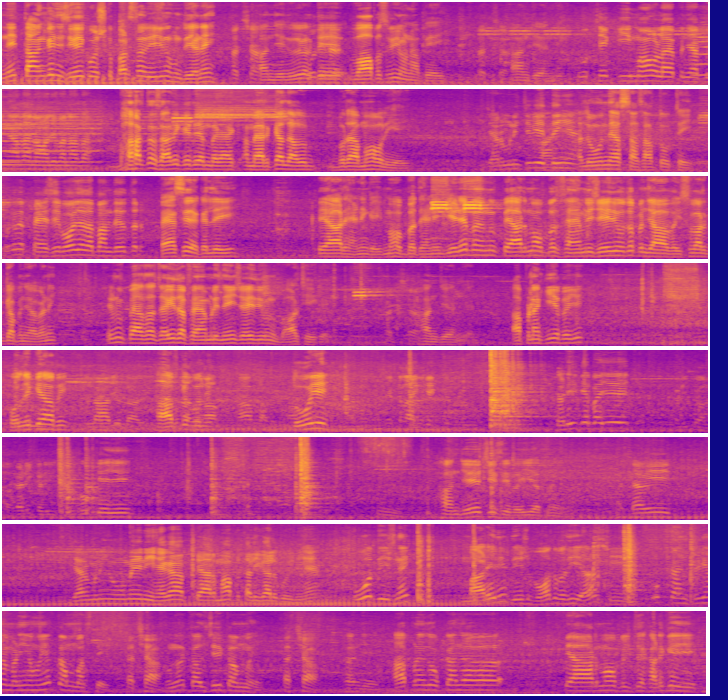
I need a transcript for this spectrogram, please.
ਨਹੀਂ ਤੰਗ ਨਹੀਂ ਸੀਗੇ ਕੁਝ ਪਰਸਨਲ ਰੀਜ਼ਨ ਹੁੰਦੇ ਆ ਨੇ ਅੱਛਾ। ਹਾਂਜੀ ਉਹਦੇ ਕਰਕੇ ਵਾਪਸ ਵੀ ਆਉਣਾ ਪਿਆ ਜੀ। ਅੱਛਾ। ਹਾਂਜੀ ਹਾਂਜੀ। ਉੱਥੇ ਕੀ ਮਾਹੌਲ ਹੈ ਪੰਜਾਬੀਆਂ ਦਾ ਨੌਜਵਾਨਾਂ ਦਾ? ਬਾਹਰ ਤਾਂ ਸਾਰੇ ਕਿਤੇ ਅਮਰੀਕਾ ਅਮਰੀਕਾ ਲਾ ਲਓ ਬੁਰਾ ਮਾਹੌਲ ਹੀ ਹੈ ਜੀ। ਜਰਮਨੀ 'ਚ ਵੀ ਇਦਾਂ ਹੀ ਹੈ ਅਲੋਨ ਨੇ ਅਸਾ ਸਭ ਤੋਂ ਉੱਤੇ ਹੀ। ਉਹ ਕਹਿੰਦੇ ਪੈਸੇ ਬਹੁਤ ਜ਼ਿਆਦਾ ਬੰਦੇ ਉੱਧਰ। ਪੈਸੇ ਇਕੱਲੇ ਜੀ। ਪਿਆਰ ਹੈ ਨਹੀਂ ਗਈ ਮੁਹੱਬਤ ਹੈ ਨਹੀਂ। ਜਿਹੜੇ ਬੰਦੇ ਨੂੰ ਪਿਆਰ ਮੁਹੱਬਤ ਫੈਮਿਲੀ ਚਾਹੀਦੀ ਉਹ ਤਾਂ ਪੰਜਾਬ ਹੈ ਜੀ, ਸਵਰਗ ਆ ਪੰਜਾਬ ਹੈ ਨਹੀਂ ਇਹਨੂੰ ਪੈਸਾ ਚਾਹੀਦਾ ਫੈਮਿਲੀ ਨਹੀਂ ਚਾਹੀਦੀ ਉਹਨੂੰ ਬਾਹਰ ਠੀਕ ਹੈ। ਜੀ। ਅੱਛਾ। ਹਾਂਜੀ ਹਾਂਜੀ ਹਾਂਜੀ। ਆਪਣਾ ਕੀ ਹੈ ਬਾਈ ਜੀ? ਫੁੱਲ ਕੀ ਆ ਬਈ? ਲਾ ਦਿਓ ਲਾ ਦਿਓ। ਹਾਫ ਕੇ ਫੁੱਲ? ਦੋ ਜੀ? ਕੜੀ ਕੇ ਬਾਈ ਜੀ? ਕੜੀ ਕੜੀ ਓਕੇ ਜੀ। ਹਾਂਜੀ ਇਹ ਚੀਜ਼ ਸੀ ਬਾਈ ਜੀ ਆਪਣੀ। ਅੱਛਾ ਵੀ ਜਰਮਨੀ ਉਵੇਂ ਨਹੀਂ ਹੈਗਾ ਪਿਆਰ ਮੁਹੱਬਤ ਵਾਲੀ ਗੱਲ ਕੋਈ ਨਹੀਂ ਹੈ। ਉਹ ਦੇਸ਼ ਨੇ ਮਾੜੇ ਨਹੀਂ ਦੇਸ਼ ਬਹੁਤ ਵਧੀਆ। ਉਹ ਕੰਟਰੀਆਂ ਬਣੀਆਂ ਹੋਈਆਂ ਕੰਮ ਵਾਸਤੇ। ਅੱਛਾ। ਉਹਨਾਂ ਦਾ ਕਲਚਰ ਕੰਮ ਹੈ। ਅੱਛਾ। ਹਾਂਜੀ। ਆਪਣੇ ਲੋਕਾਂ ਦਾ ਪਿਆਰ ਮੁਹੱਬਤ ਤੇ ਖੜ ਗਏ ਜੀ।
